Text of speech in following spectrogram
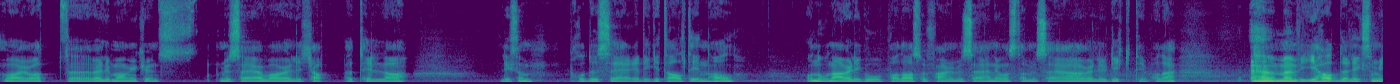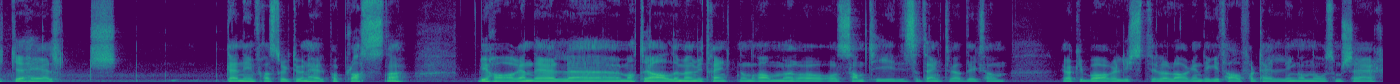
var jo at uh, veldig mange kunstmuseer var veldig kjappe til å liksom produsere digitalt innhold. Og noen er veldig gode på det. altså Fernermuseet, Henny Jonstad-museet er veldig dyktige på det. Men vi hadde liksom ikke helt den infrastrukturen helt på plass. da vi har en del uh, materiale, men vi trengte noen rammer. Og, og, samtidig så tenkte vi at liksom Vi har ikke bare lyst til å lage en digital fortelling om noe som skjer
